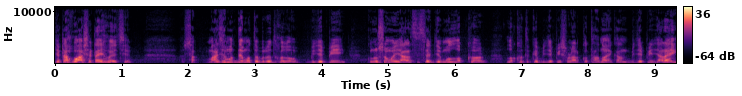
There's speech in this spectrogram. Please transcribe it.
যেটা হওয়া সেটাই হয়েছে। মাঝে মধ্যে মতবিরোধ হলো বিজেপি কোনো সময় আরএসএস এর যে মূল লক্ষ্য লক্ষ্য থেকে বিজেপি সরার কথা নয়, কারণ বিজেপি যারাই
